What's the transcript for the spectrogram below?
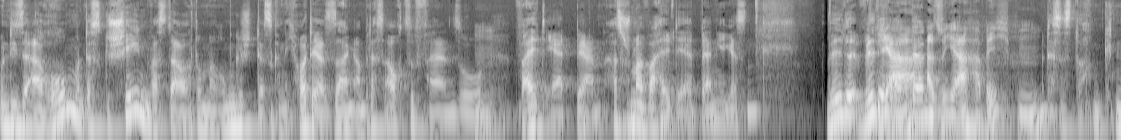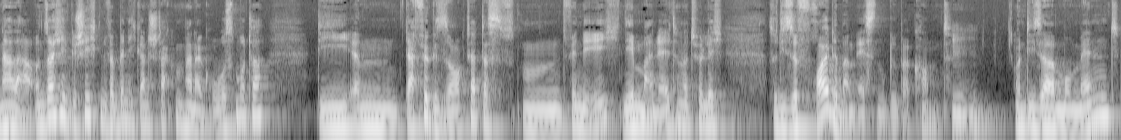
Und diese Aromen und das Geschehen, was da auch drumherum geschieht, das kann ich heute erst sagen, aber das auch zu feiern, so Mhm. Walderdbeeren. Hast du schon mal Walderdbeeren gegessen? Wilde, wilde Ja, Erdbeeren? also ja, habe ich. Mhm. Das ist doch ein Knaller. Und solche Geschichten verbinde ich ganz stark mit meiner Großmutter, die ähm, dafür gesorgt hat, dass, mh, finde ich, neben meinen Eltern natürlich, so diese Freude beim Essen rüberkommt. Und dieser Moment,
